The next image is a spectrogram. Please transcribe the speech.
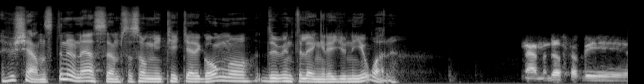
hur känns det nu när SM-säsongen kickar igång och du inte längre är junior? Nej, men det ska bli,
